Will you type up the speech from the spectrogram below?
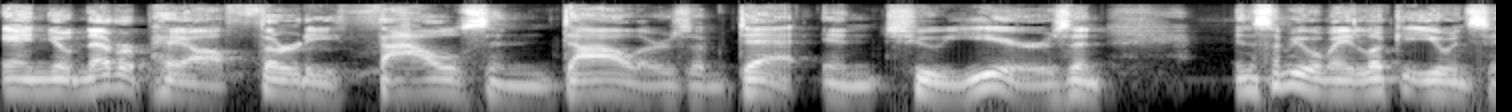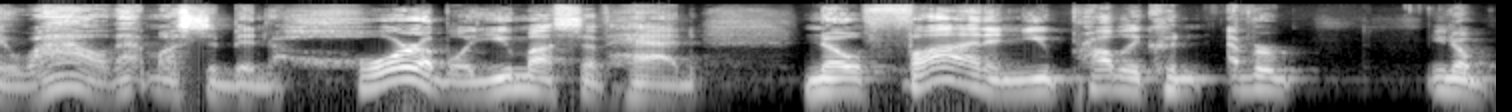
And you'll never pay off $30,000 of debt in two years. And, and some people may look at you and say, wow, that must have been horrible. You must have had no fun and you probably couldn't ever, you know,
